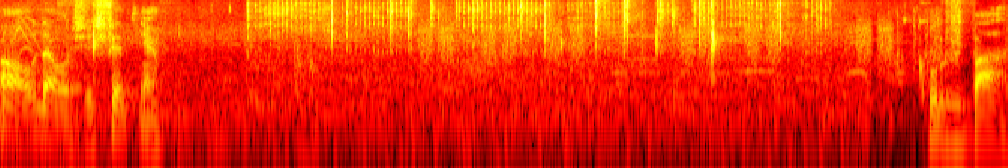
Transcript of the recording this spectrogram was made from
O, udało się, świetnie. Kurwa.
